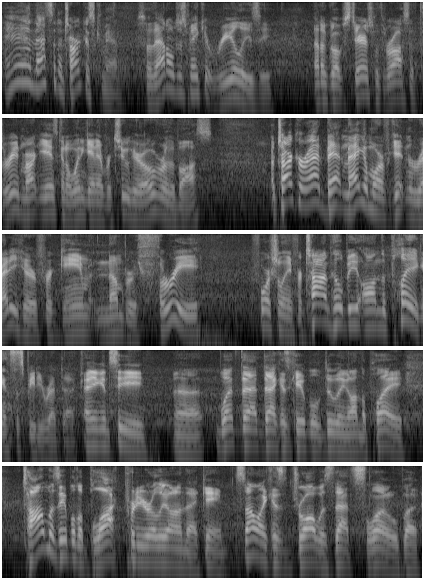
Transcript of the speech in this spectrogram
And that's an Atarkas command. So that'll just make it real easy. That'll go upstairs with Ross at three, and Martin Yeh is going to win game number two here over the boss. Atarka Red, Bant Megamorph getting ready here for game number three. Fortunately for Tom, he'll be on the play against the Speedy Red deck. And you can see uh, what that deck is capable of doing on the play. Tom was able to block pretty early on in that game. It's not like his draw was that slow, but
